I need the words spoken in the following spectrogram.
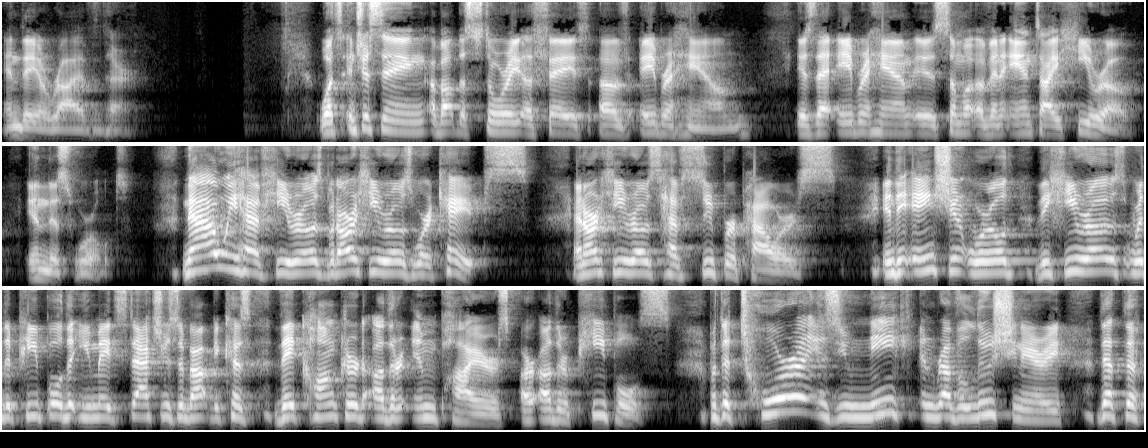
and they arrived there. What's interesting about the story of faith of Abraham is that Abraham is somewhat of an anti hero in this world. Now we have heroes, but our heroes wear capes, and our heroes have superpowers. In the ancient world, the heroes were the people that you made statues about because they conquered other empires or other peoples. But the Torah is unique and revolutionary that the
